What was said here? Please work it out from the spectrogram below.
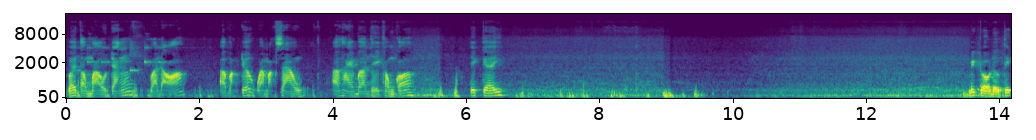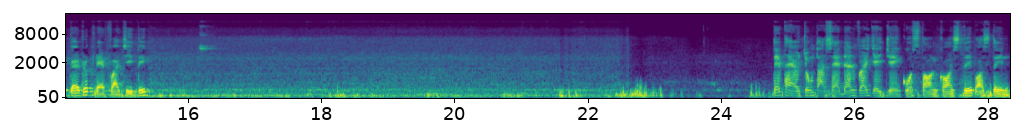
với tông màu trắng và đỏ ở mặt trước và mặt sau. Ở hai bên thì không có thiết kế. Micro được thiết kế rất đẹp và chi tiết. Tiếp theo chúng ta sẽ đến với dây chuyền của Stone Cold Steve Austin.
